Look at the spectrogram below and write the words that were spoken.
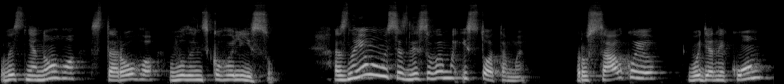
весняного старого волинського лісу. Знайомимося з лісовими істотами русалкою, водяником,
